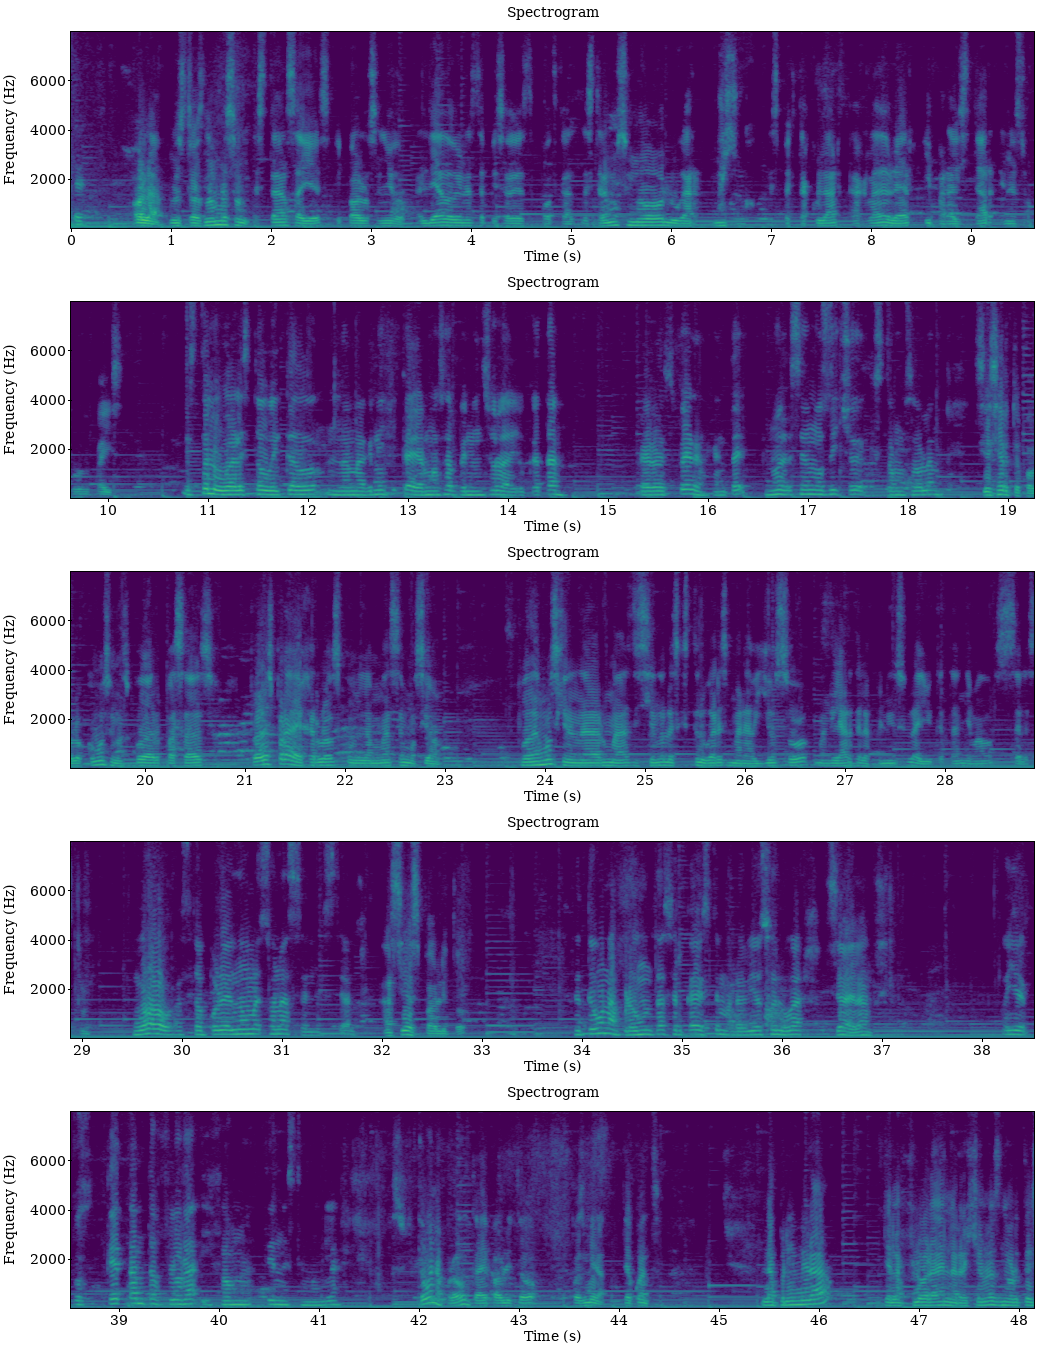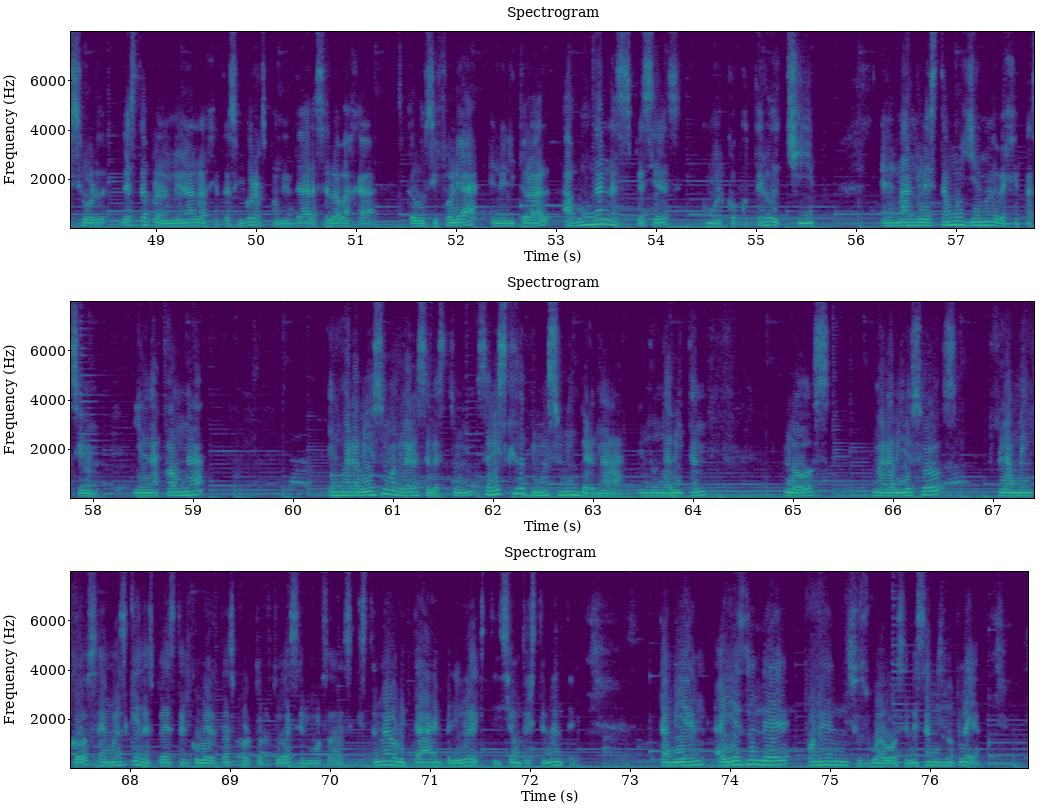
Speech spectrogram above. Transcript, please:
presente. Hola, nuestros nombres son Esteban Sayes y Pablo Señudo. El día de hoy en este episodio de este podcast les traemos un nuevo lugar mágico, espectacular, agradable ver y para visitar en nuestro propio país. Este lugar está ubicado en la magnífica y hermosa península de Yucatán. Pero esperen, gente, no les hemos dicho de qué estamos hablando. Sí es cierto, Pablo, ¿cómo se nos puede haber pasado eso? Pero es para dejarlos con la más emoción. Podemos generar más diciéndoles que este lugar es maravilloso manglar de la península de Yucatán llamado Celestún. Wow, hasta por el nombre suena celestial. Así es, Pablito. Te tengo una pregunta acerca de este maravilloso lugar. Sí, adelante. Oye, pues, ¿qué tanta flora y fauna tiene este manglar? Pues, qué buena pregunta, eh, Pablito. Pues mira, te cuento. La primera de la flora en las regiones norte y sur de esta predomina la vegetación correspondiente a la selva baja caducifolia en el litoral abundan las especies como el cocotero de chip, el mangle está muy lleno de vegetación y en la fauna el maravilloso manglar celestún, ¿sabéis que es la primera zona invernada en donde habitan los maravillosos flamencos, además que las especies están cubiertas por tortugas hermosas que están ahorita en peligro de extinción tristemente. También ahí es donde ponen sus huevos en esa misma playa.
